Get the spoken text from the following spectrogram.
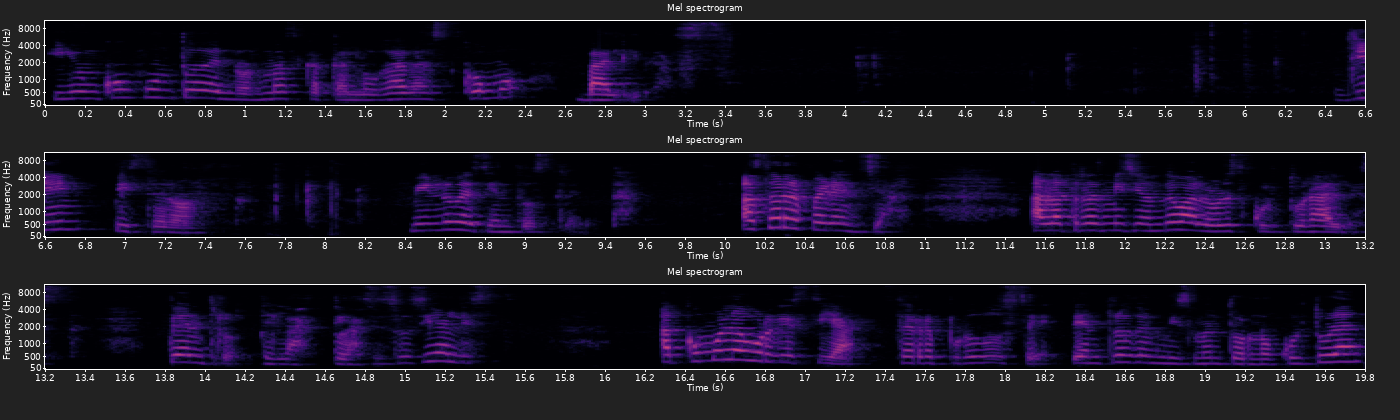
y un conjunto de normas catalogadas como válidas. Jean Piceron, 1930. Hace referencia a la transmisión de valores culturales dentro de las clases sociales, a cómo la burguesía se reproduce dentro del mismo entorno cultural.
